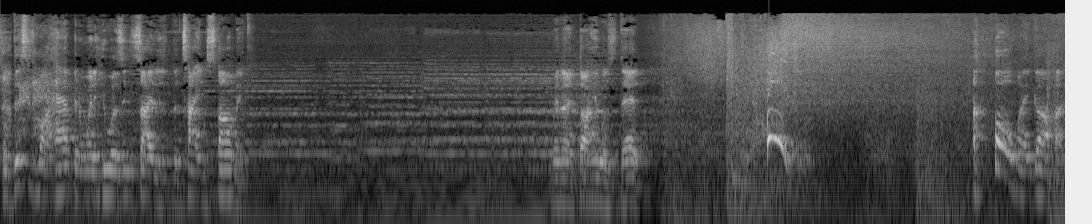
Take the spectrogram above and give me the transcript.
So this is what happened when he was inside the titan's stomach. When I thought he was dead. Oh! Oh my god.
